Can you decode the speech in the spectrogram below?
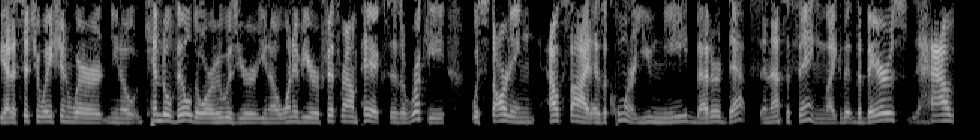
You had a situation where, you know, Kindle Vildor, who was your, you know, one of your fifth round picks as a rookie, was starting outside as a corner. You need better depth, and that's the thing. Like the, the Bears have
